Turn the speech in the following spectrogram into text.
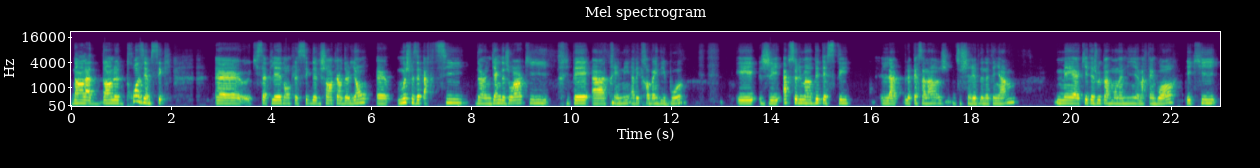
dans, la, dans le troisième cycle, qui s'appelait donc le cycle de Richard Cœur de Lion, moi, je faisais partie d'une gang de joueurs qui tripait à traîner avec Robin des Bois. Et j'ai absolument détesté le personnage du shérif de Nottingham, mais euh, qui était joué par mon ami Martin Boire et qui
